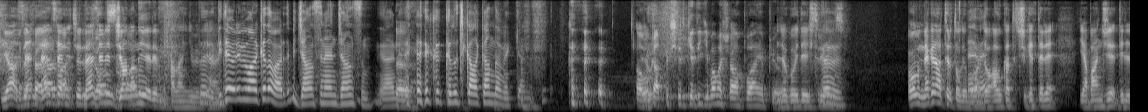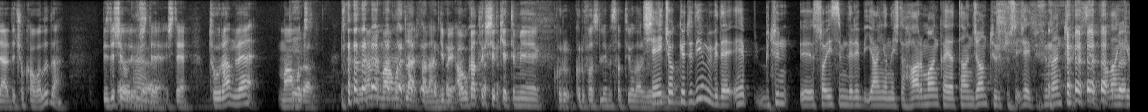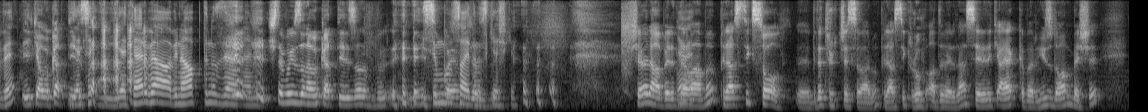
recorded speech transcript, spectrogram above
ya Bir de sen ben senin Fenerbahçe'de ben senin Johnson canını vardı. yerim falan gibi Tabii. yani. Bir de öyle bir marka da var değil mi? Johnson and Johnson. Yani kı- kılıç kalkan demek kendisi. Avukatlık şirketi gibi ama şampuan yapıyorlar. logoyu değiştiriyoruz. Oğlum ne kadar tırt oluyor bu Evet. arada o avukatlık şirketleri yabancı dillerde çok havalı da. Bizde şey oluyor evet. işte işte Turan ve Mahmut. Turan. Turan ve Mahmutlar falan gibi. Avukatlık şirketi mi kuru, kuru fasulye mi satıyorlar böyle Şey çok zaman. kötü değil mi bir de hep bütün e, soy isimleri yan yana işte Harmankaya, Tancan Türküsü, şey Fümen Türküsü falan gibi. İyi ki avukat değiliz. Yeter, yeter be abi ne yaptınız yani? Hani işte bu yüzden avukat değiliz oğlum. Bu bir isim bulsaydınız keşke. Şöyle haberin Evet. devamı. Plastik Soul. e, Bir de Türkçesi var bunun. Plastik Ruh adı verilen serideki ayakkabıların %15'i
